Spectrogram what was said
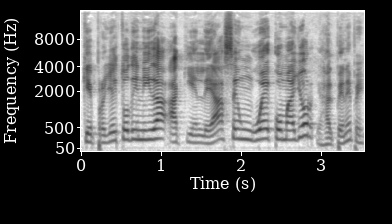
que Proyecto Dignidad a quien le hace un hueco mayor es al PNP.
